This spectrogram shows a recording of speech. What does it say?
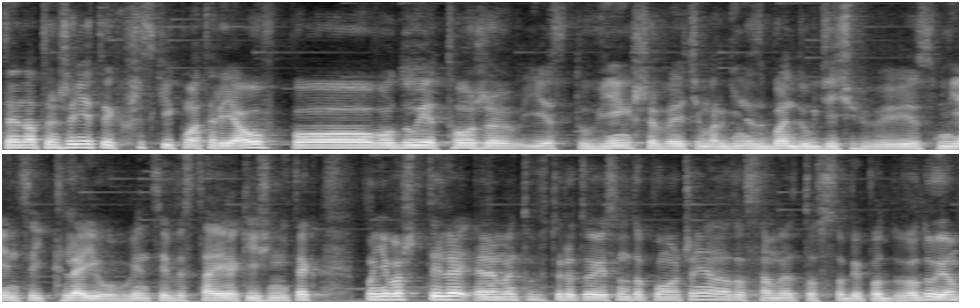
te natężenie tych wszystkich materiałów powoduje to, że jest tu większy, wiecie, margines błędu, gdzieś jest więcej kleju, więcej wystaje jakichś nitek, ponieważ tyle elementów, które tutaj są do połączenia, no to same to sobie powodują,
